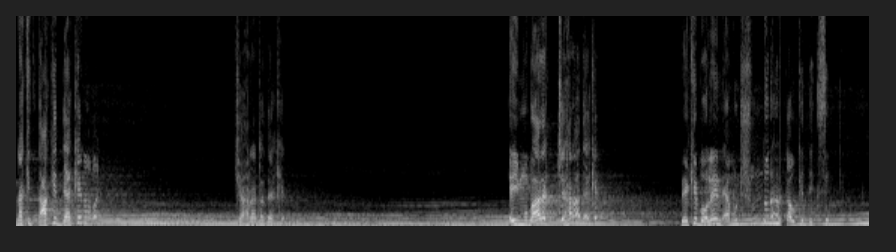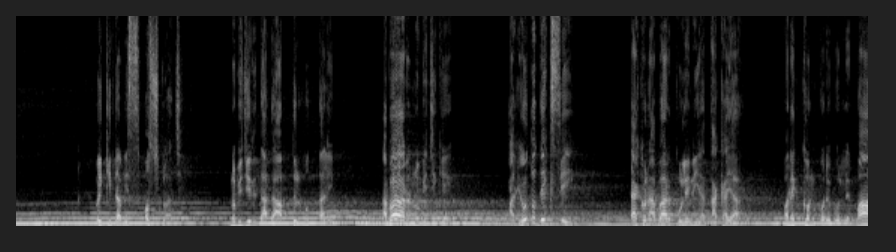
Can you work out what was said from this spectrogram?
নাকি তাকে দেখেন আবার? চেহারাটা দেখেন। এই মুবারক চেহারা দেখেন। দেখে বলেন, এমন সুন্দর আর কাউকে দেখছেন কিনা ওই কিতাব স্পষ্ট আছে, নবীজির দাদা আব্দুল মুত্তালিব। আবার নবীজিকে আগেও তো দেখছেই, এখন আবার কোলে নিয়ে তাকায়া অনেকক্ষণ পরে বললেন, মা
